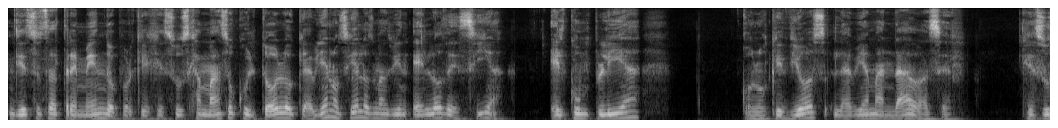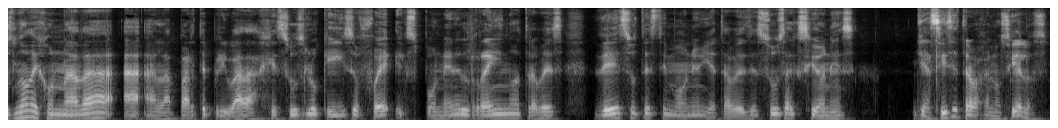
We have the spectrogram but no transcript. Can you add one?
Y esto está tremendo porque Jesús jamás ocultó lo que había en los cielos, más bien Él lo decía. Él cumplía con lo que Dios le había mandado hacer. Jesús no dejó nada a, a, la parte privada. Jesús lo que hizo fue exponer el reino a través de su testimonio y a través de sus acciones. Y así se trabaja en los cielos.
